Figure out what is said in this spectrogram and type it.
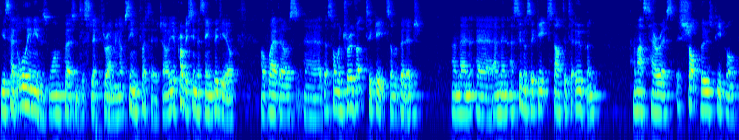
you said, all they need is one person to slip through. I mean, I've seen footage. I mean, you've probably seen the same video of where there was uh, that someone drove up to gates of a village, and then uh, and then as soon as the gate started to open, Hamas terrorists shot those people,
